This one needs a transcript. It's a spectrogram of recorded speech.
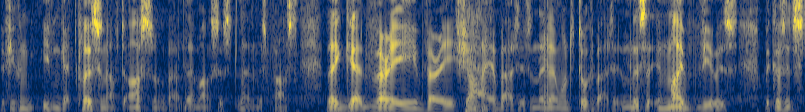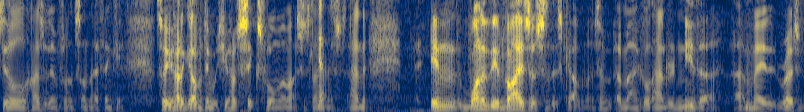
if you can even get close enough to ask them about their Marxist Leninist past, they get very very shy about it, and they yes. don't want to talk about it. And this, in my view, is because it still has an influence on their thinking. So you had a government in which you have six former Marxist Leninists, yes. and in one of the advisors to this government, a, a man called Andrew Neather, uh, made wrote an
